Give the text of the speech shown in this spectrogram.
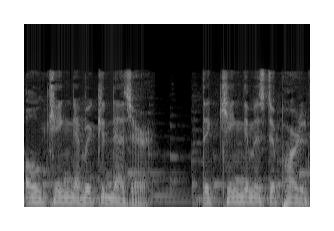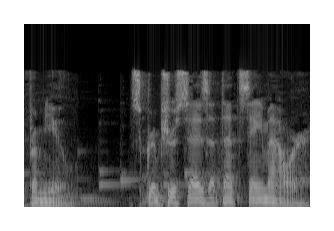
O King Nebuchadnezzar, the kingdom is departed from you. Scripture says at that same hour,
